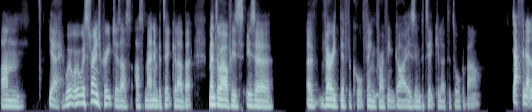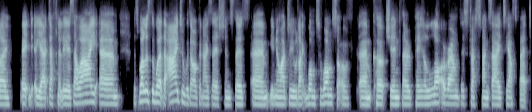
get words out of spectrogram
um, yeah, we're, we're strange creatures, us, us men in particular, but mental health is, is a, a very difficult thing for, I think, guys in particular to talk about definitely it, yeah it definitely is so i um as well as the work that i do with organizations there's um you know i do like one-to-one sort of um, coaching therapy a lot around the stress and anxiety aspect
